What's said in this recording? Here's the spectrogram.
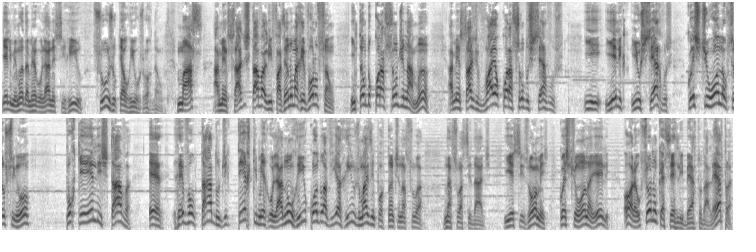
e ele me manda mergulhar nesse rio sujo que é o Rio Jordão. Mas a mensagem estava ali fazendo uma revolução. Então, do coração de Naamã, a mensagem vai ao coração dos servos e, e, ele, e os servos questionam o seu senhor porque ele estava é, revoltado de ter que mergulhar num rio quando havia rios mais importantes na sua, na sua cidade. E esses homens questionam ele Ora, o senhor não quer ser liberto da lepra?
